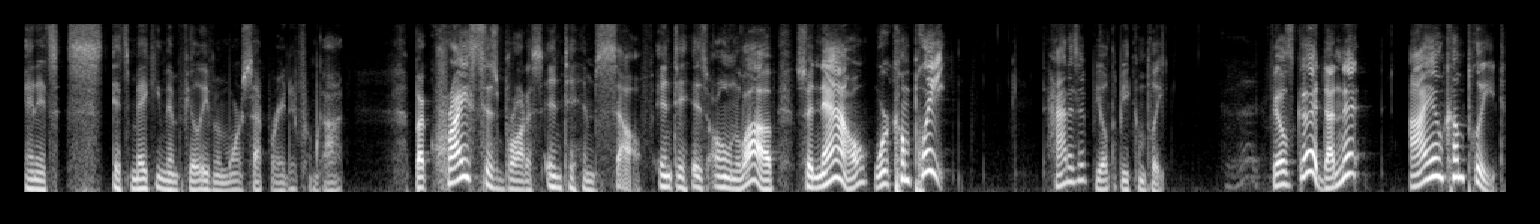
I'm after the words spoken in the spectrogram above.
and it's it's making them feel even more separated from God. But Christ has brought us into himself, into his own love. So now we're complete. How does it feel to be complete? Good. Feels good, doesn't it? I am complete.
